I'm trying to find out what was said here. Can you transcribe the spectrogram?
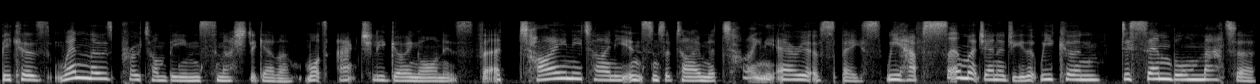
Because when those proton beams smash together, what's actually going on is for a tiny, tiny instance of time in a tiny area of space, we have so much energy that we can dissemble matter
